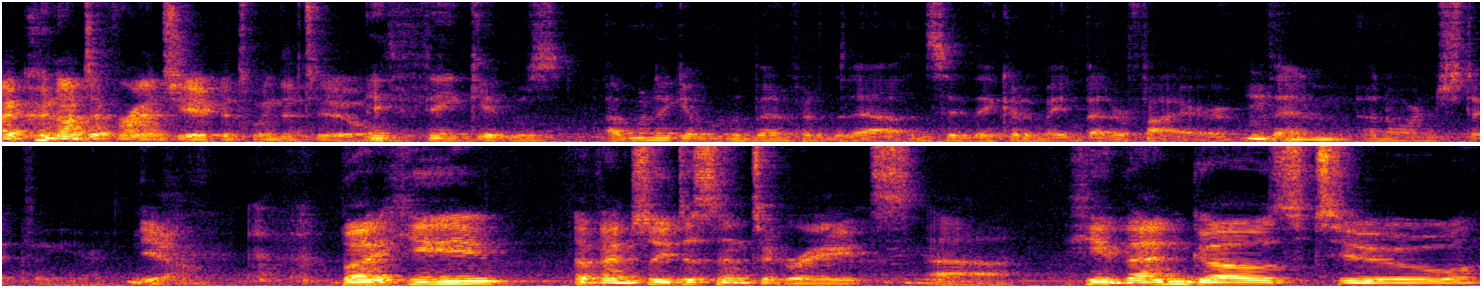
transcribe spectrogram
I could not differentiate between the two. I think it was. I'm gonna give them the benefit of the doubt and say they could have made better fire than Mm-hmm. an orange stick figure. Yeah. But he eventually disintegrates. Uh, He then goes to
